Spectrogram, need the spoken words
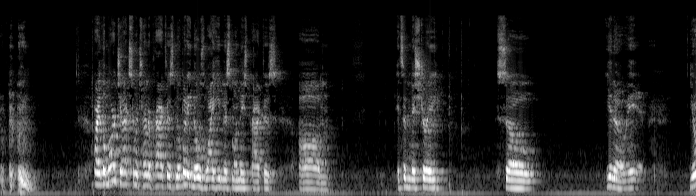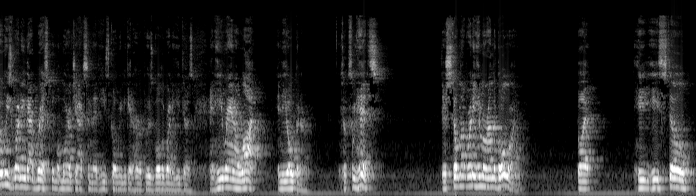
All right, Lamar Jackson returned to practice. Nobody knows why he missed Monday's practice. Um, it's a mystery. So, you know, it, you're always running that risk with Lamar Jackson that he's going to get hurt because of all the running he does. And he ran a lot in the opener. Took some hits. They're still not running him around the goal line. But he he's still,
